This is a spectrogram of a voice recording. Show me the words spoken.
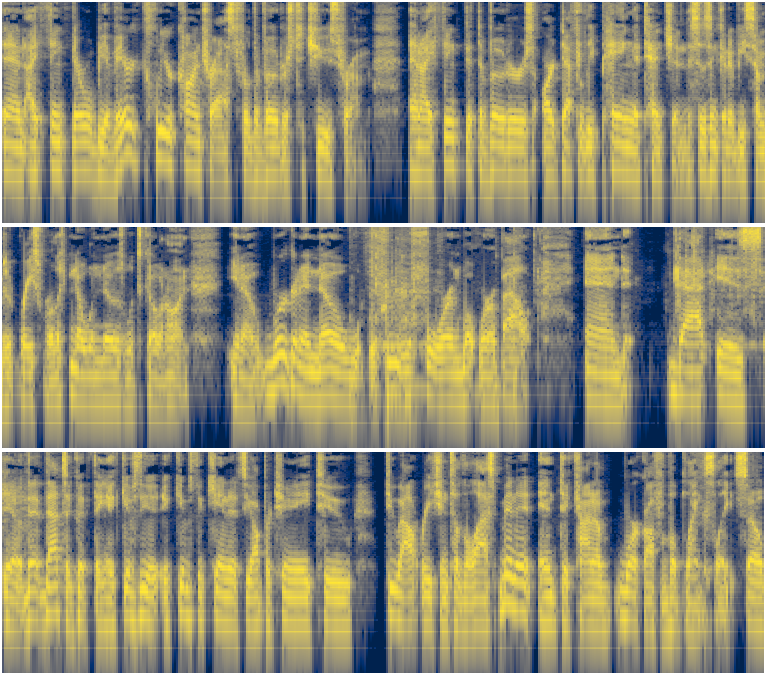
and I think there will be a very clear contrast for the voters to choose from. And I think that the voters are definitely paying attention. This isn't going to be some race where like no one knows what's going on. You know, we're going to know who we're for and what we're about. And that is you know that that's a good thing. It gives the it gives the candidates the opportunity to do outreach until the last minute and to kind of work off of a blank slate. So,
